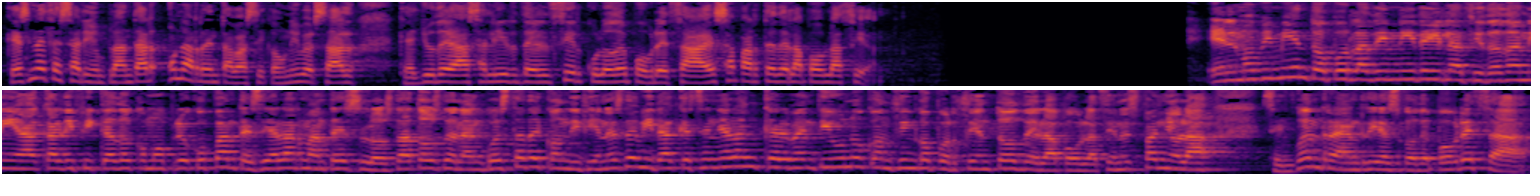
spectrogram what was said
que es necesario implantar una renta básica universal que ayude a salir del círculo de pobreza a esa parte de la población. El movimiento por la dignidad y la ciudadanía ha calificado como preocupantes y alarmantes los datos de la encuesta de condiciones de vida que señalan que el 21,5% de la población española se encuentra en riesgo de pobreza.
